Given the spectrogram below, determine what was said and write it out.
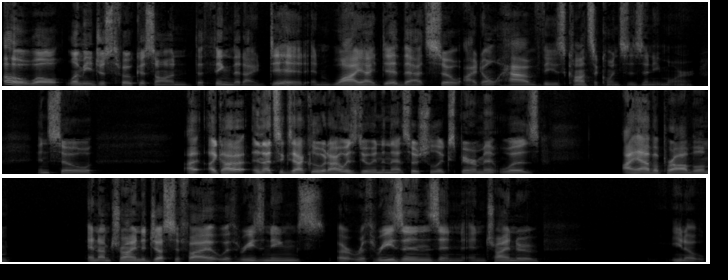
oh, well, let me just focus on the thing that I did and why I did that so I don't have these consequences anymore. And so I like I and that's exactly what I was doing in that social experiment was I have a problem and I'm trying to justify it with reasonings or with reasons and and trying to you know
